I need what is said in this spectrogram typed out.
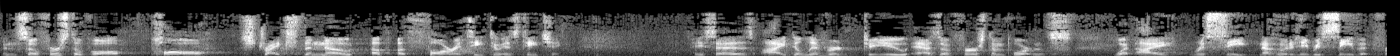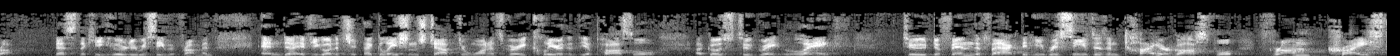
And so, first of all, Paul strikes the note of authority to his teaching. He says, I delivered to you as of first importance what I received. Now, who did he receive it from? That's the key. Who did he receive it from? And, and uh, if you go to Ch- uh, Galatians chapter 1, it's very clear that the apostle uh, goes to great length to defend the fact that he received his entire gospel from Christ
